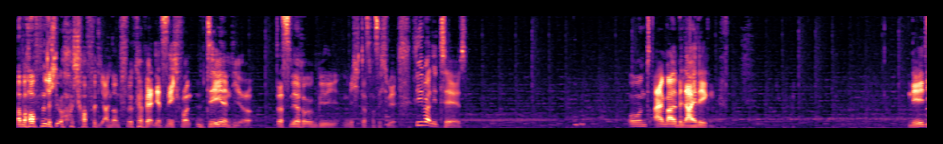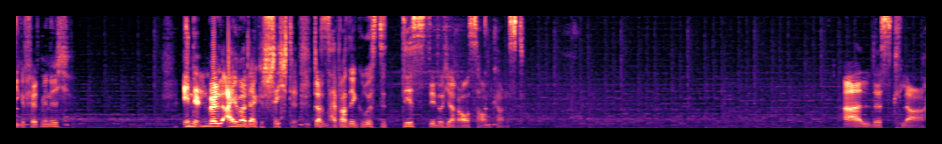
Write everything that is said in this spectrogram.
Aber hoffentlich, oh, ich hoffe, die anderen Völker werden jetzt nicht von denen hier. Das wäre irgendwie nicht das, was ich will. Rivalität. Und einmal beleidigen. Nee, die gefällt mir nicht. In den Mülleimer der Geschichte. Das ist einfach der größte Diss, den du hier raushauen kannst. Alles klar.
